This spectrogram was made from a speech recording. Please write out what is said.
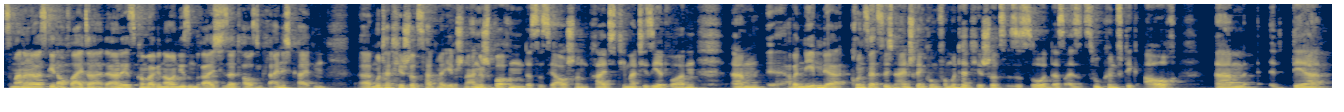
Zum anderen, aber es geht auch weiter. Ja? Jetzt kommen wir genau in diesen Bereich dieser tausend Kleinigkeiten. Äh, Muttertierschutz hatten wir eben schon angesprochen. Das ist ja auch schon breit thematisiert worden. Ähm, aber neben der grundsätzlichen Einschränkung vom Muttertierschutz ist es so, dass also zukünftig auch ähm, der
